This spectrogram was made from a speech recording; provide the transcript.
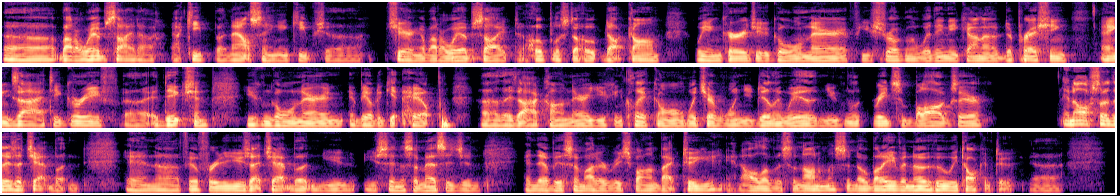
uh, about our website. I, I keep announcing and keep uh, sharing about our website, hopelesstohope.com. We encourage you to go on there if you're struggling with any kind of depression, anxiety, grief, uh, addiction. You can go on there and, and be able to get help. Uh, there's an icon there you can click on whichever one you're dealing with, and you can read some blogs there. And also there's a chat button and, uh, feel free to use that chat button. You, you send us a message and, and there'll be somebody to respond back to you and all of us anonymous and nobody even know who we're talking to. Uh,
